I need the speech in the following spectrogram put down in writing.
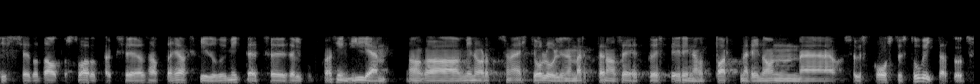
siis seda taotlust vaadatakse ja saab ta heakskiidu või mitte, et see selgub ka siin hiljem, aga minu arvates on hästi oluline märk täna see, et tõesti erinevad partnerid on äh, sellest koostööst huvitatud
